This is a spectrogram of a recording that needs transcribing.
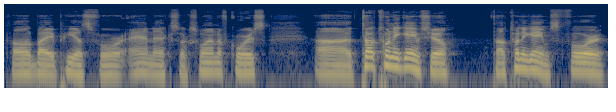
followed by PS4 and Xbox One, of course. Uh, top 20 games, Joe. Top 20 games for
